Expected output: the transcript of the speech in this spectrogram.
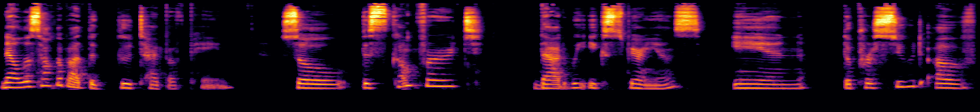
Now let's talk about the good type of pain. So discomfort that we experience in the pursuit of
